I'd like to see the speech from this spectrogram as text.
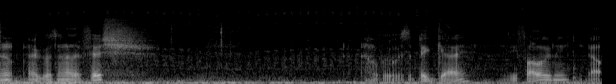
Oh, there goes another fish. Hopefully it was a big guy. Is he following me? No.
